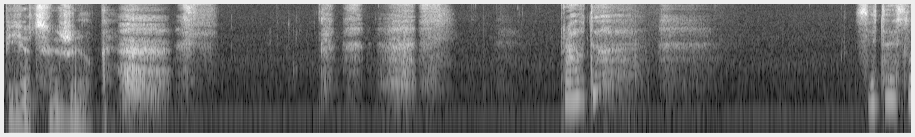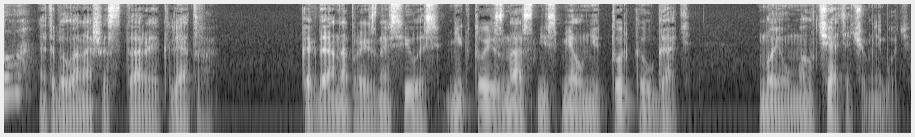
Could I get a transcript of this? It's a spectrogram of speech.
бьется жилка. Правду? Святое слово? Это была наша старая клятва. Когда она произносилась, никто из нас не смел не только лгать, но и умолчать о чем-нибудь.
